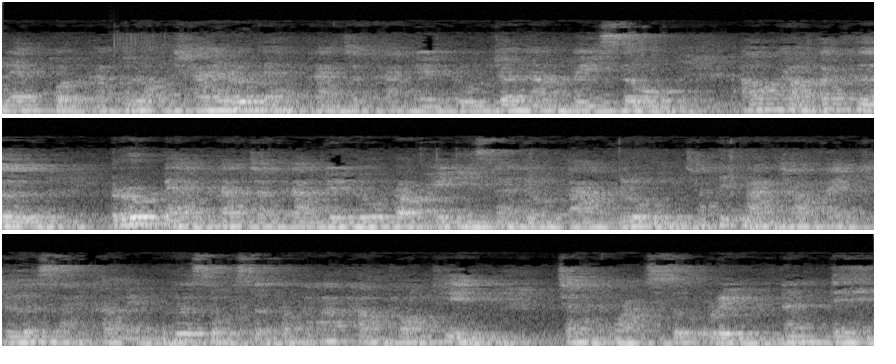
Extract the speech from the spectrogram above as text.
และผลการทดลองใช้รูปแบบการจัดการเรียนรู้จนนำไปสู่เอาคำก็คือ รูปแบบการจัดการเรียนรู้ประเพณีแสนดวงตากลุ่ม ชาติพันธุ์ชาวไทยเชื้อสายเขมรเพื่อส่งเสริมวัฒนธรรมท้องถิ่นจังหวัดสุรินทร์นั่นเอง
